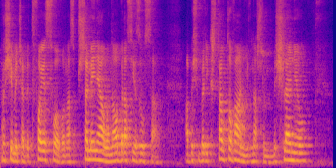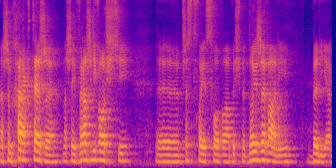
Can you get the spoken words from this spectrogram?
prosimy Cię, aby Twoje słowo nas przemieniało na obraz Jezusa, abyśmy byli kształtowani w naszym myśleniu, naszym charakterze, naszej wrażliwości yy, przez Twoje słowo, abyśmy dojrzewali, byli jak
